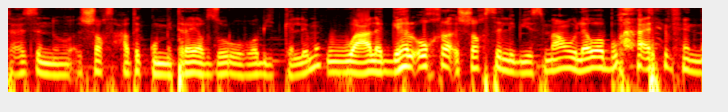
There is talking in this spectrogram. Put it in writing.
تحس انه الشخص حاطط كمثريه في زوره وهو بيتكلمه. وعلى الجهة الأخرى الشخص اللي بيسمعه لو ابوه عارف إن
